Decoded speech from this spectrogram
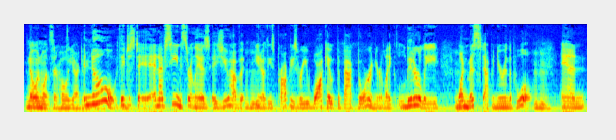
No one wants their whole yard to be No, they just and I've seen certainly as as you have, Mm-hmm. you know, these properties where you walk out the back door and you're like literally Mm-hmm. one misstep and you're in the pool, and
